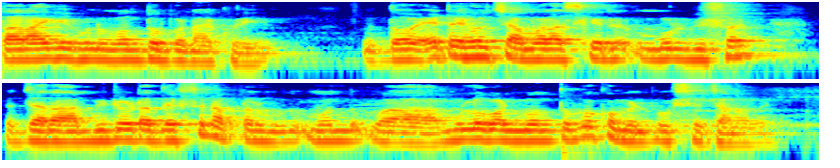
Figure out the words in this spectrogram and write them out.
তার আগে কোনো মন্তব্য না করি। তো এটাই হচ্ছে আমার আজকের মূল বিষয়। যারা ভিডিওটা দেখছেন, আপনার মূল- মূল্যবান মন্তব্য কমেন্ট বক্সে জানাবেন।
